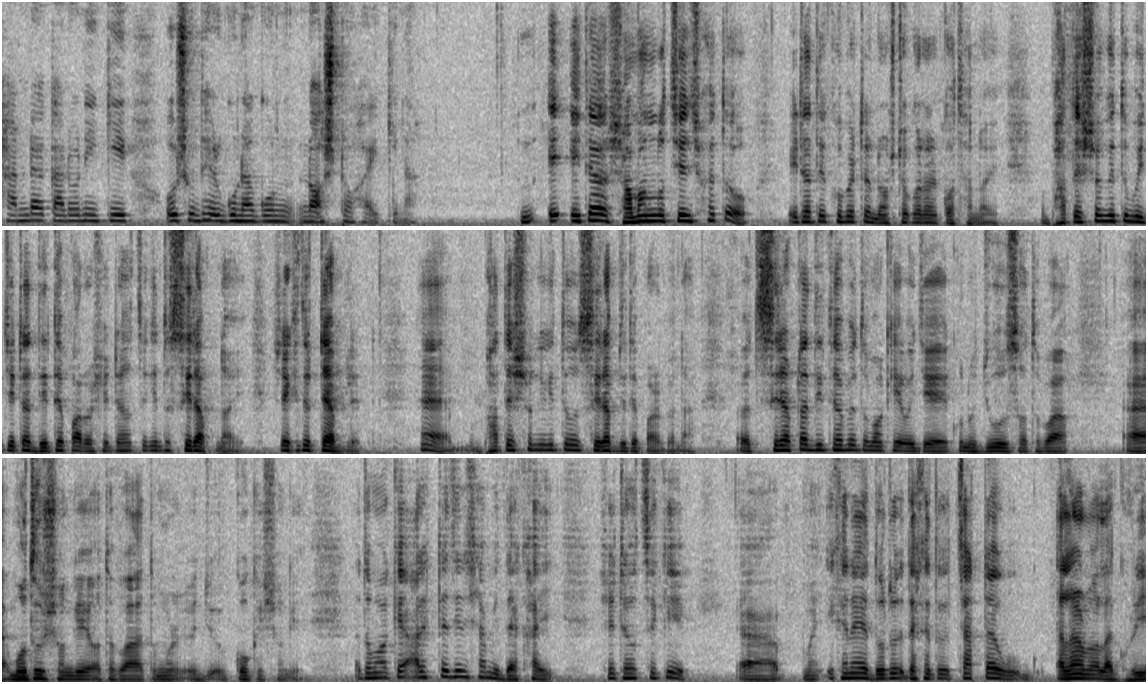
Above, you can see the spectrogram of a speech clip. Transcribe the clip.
ঠান্ডার কারণে কি ওষুধের গুণাগুণ নষ্ট হয় কিনা? এটা সামান্য চেঞ্জ হয় তো এটাতে খুব একটা নষ্ট করার কথা নয়। ভাতের সঙ্গে তুমি যেটা দিতে পারো সেটা হচ্ছে কিন্তু সিরাপ নয়, সেটা কিন্তু ট্যাবলেট হ্যাঁ ভাতের সঙ্গে কিন্তু সিরাপ দিতে পারবে না। সিরাপটা দিতে হবে তোমাকে ওই যে কোনো জুস অথবা মধুর সঙ্গে অথবা তোমার কোকের সঙ্গে। তোমাকে আরেকটা জিনিস আমি দেখাই, সেটা হচ্ছে কি এখানে দুটো দেখা তো চারটা অ্যালার্মওয়ালা ঘড়ি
